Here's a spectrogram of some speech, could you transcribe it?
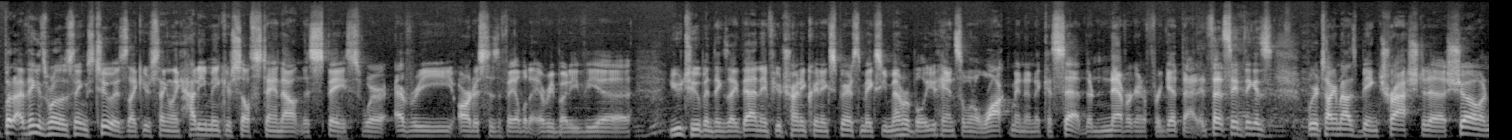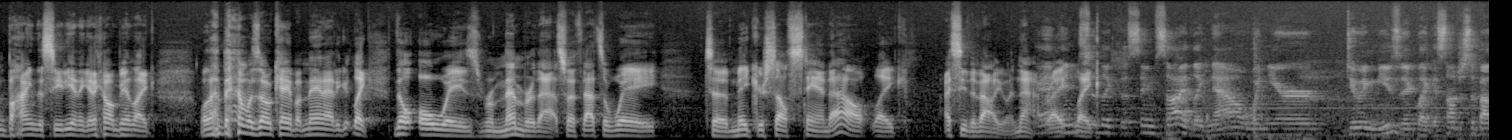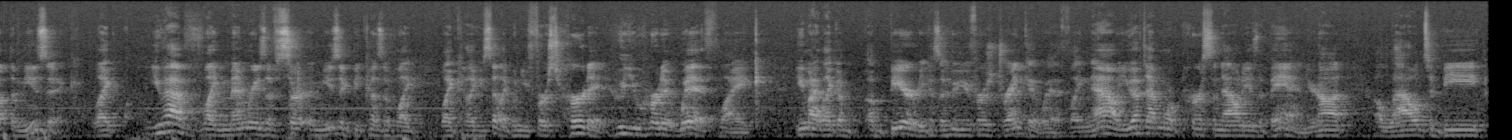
But I think it's one of those things too. Is like you're saying, like how do you make yourself stand out in this space where every artist is available to everybody via mm-hmm. YouTube and things like that? And if you're trying to create an experience that makes you memorable, you hand someone a Walkman and a cassette. They're never going to forget that. It's that same thing as we were talking about as being trashed at a show and buying the CD and then getting home and being like, "Well, that band was okay, but man, I had a like they'll always remember that. So if that's a way to make yourself stand out, like I see the value in that, And, right? and like to like the same side, like now when you're doing music, like it's not just about the music. Like you have like memories of certain music because of like like like you said, like when you first heard it, who you heard it with, like you might like a, a beer because of who you first drank it with. Like now you have to have more personality as a band. You're not allowed to be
